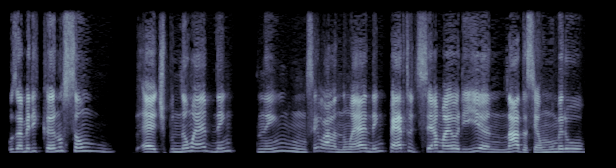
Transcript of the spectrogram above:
os americanos são, é, tipo, não é nem, nem, sei lá, não é nem perto de ser a maioria, nada, assim, é um número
